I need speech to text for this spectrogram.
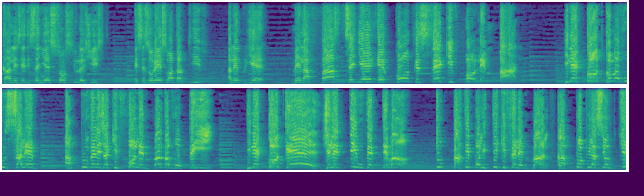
Quand les yeux du Seigneur sont sur le juste et ses oreilles sont attentives à les prières. Mais la face du Seigneur est contre ceux qui font le mal. Il est contre comment vous allez approuver les gens qui font le mal dans vos pays. Il est contre. Je le dis ouvertement. Tout parti politique qui fait le mal à la population, Dieu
